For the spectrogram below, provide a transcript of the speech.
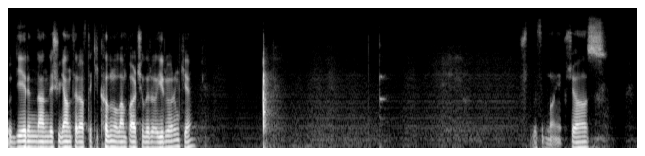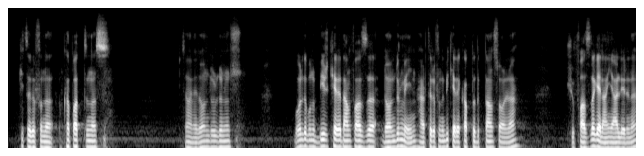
Şu diğerinden de şu yan taraftaki kalın olan parçaları ayırıyorum ki şu tarafından yapacağız. İki tarafını kapattınız. Bir tane döndürdünüz. Bu arada bunu bir kereden fazla döndürmeyin. Her tarafını bir kere kapladıktan sonra şu fazla gelen yerlerini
